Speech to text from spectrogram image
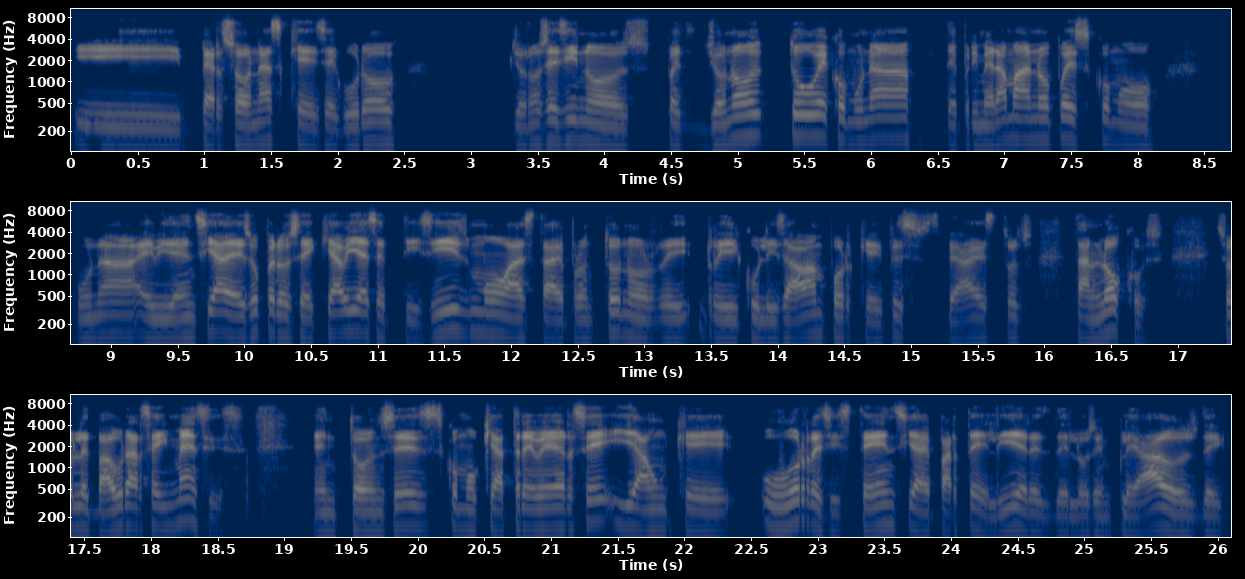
y personas que seguro yo no sé si nos, pues yo no tuve como una de primera mano, pues como una evidencia de eso, pero sé que había escepticismo, hasta de pronto nos ridiculizaban porque, pues, vea, estos tan locos, eso les va a durar seis meses. Entonces, como que atreverse y aunque hubo resistencia de parte de líderes, de los empleados, de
